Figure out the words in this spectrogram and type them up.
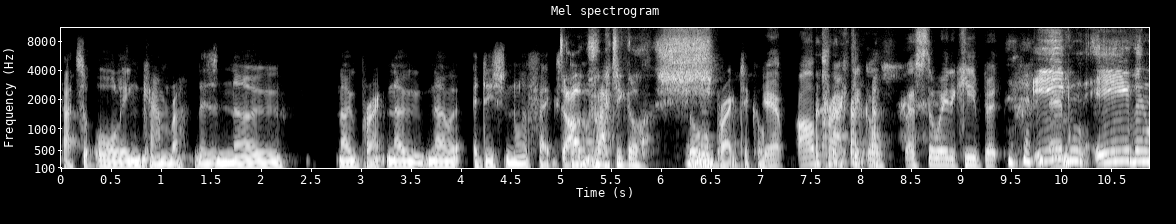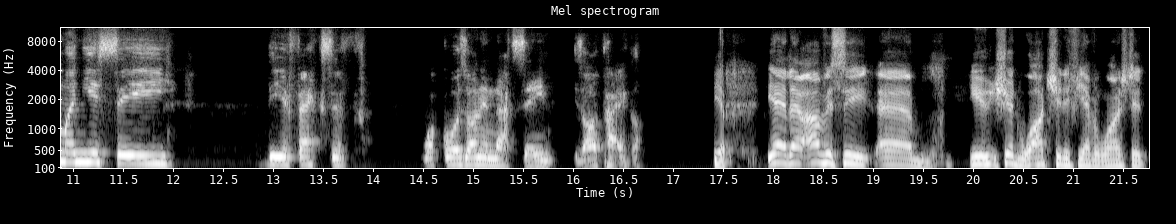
that's all in camera. There's no no prac no no additional effects. It's all done. practical. It's all practical. yeah, all practical. That's the way to keep it. even even when you see the effects of what goes on in that scene is all practical. Yeah, now obviously um, you should watch it if you haven't watched it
